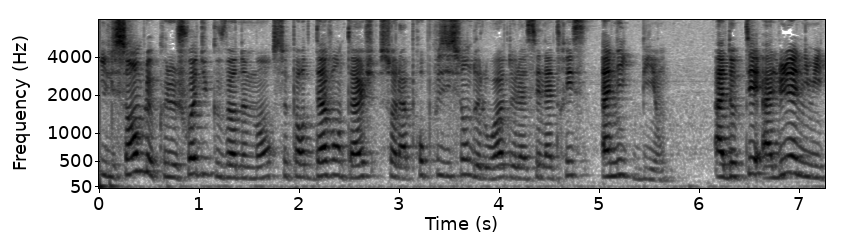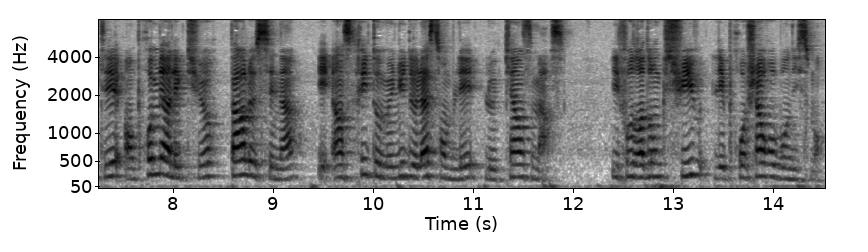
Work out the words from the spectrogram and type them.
Il semble que le choix du gouvernement se porte davantage sur la proposition de loi de la sénatrice Annick Billon, adoptée à l'unanimité en première lecture par le Sénat et inscrite au menu de l'Assemblée le 15 mars. Il faudra donc suivre les prochains rebondissements.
